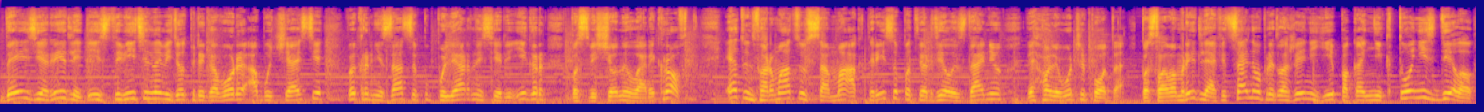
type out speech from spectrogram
Дейзи Ридли действительно ведет переговоры об участии в экранизации популярной популярной серии игр, посвященной Ларри Крофт. Эту информацию сама актриса подтвердила изданию The Hollywood Reporter. По словам Ридли, официального предложения ей пока никто не сделал,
